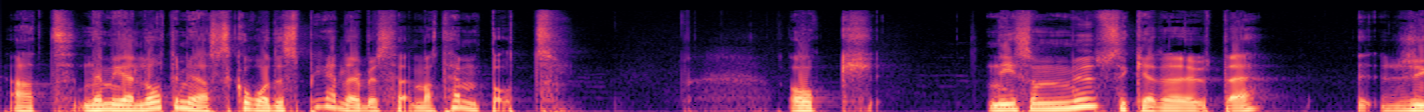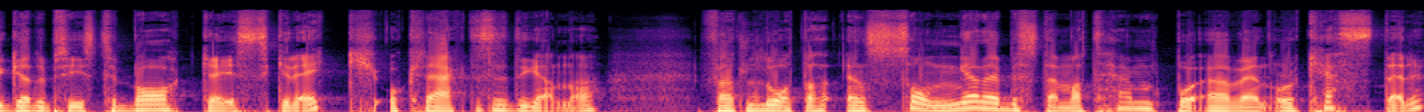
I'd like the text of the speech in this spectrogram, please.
att nej men jag låter mina skådespelare bestämma tempot. Och ni som musiker där ute ryggade precis tillbaka i skräck och kräktes lite grann. För att låta en sångare bestämma tempo över en orkester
